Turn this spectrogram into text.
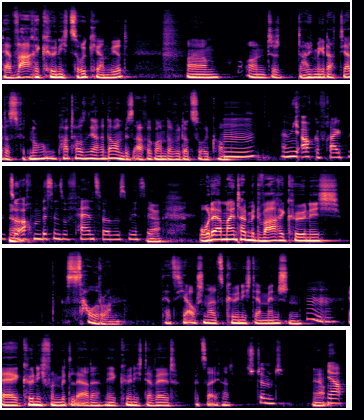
der wahre König zurückkehren wird. Ähm, und äh, da habe ich mir gedacht, ja, das wird noch ein paar tausend Jahre dauern, bis Aragorn da wieder zurückkommt. Mhm. Habe mich auch gefragt, ja. so auch ein bisschen so Fanservice-mäßig. Ja. Oder er meint halt mit wahre König Sauron. Der hat sich ja auch schon als König der Menschen, mhm. äh, König von Mittelerde, nee, König der Welt bezeichnet. Stimmt. Ja. ja.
